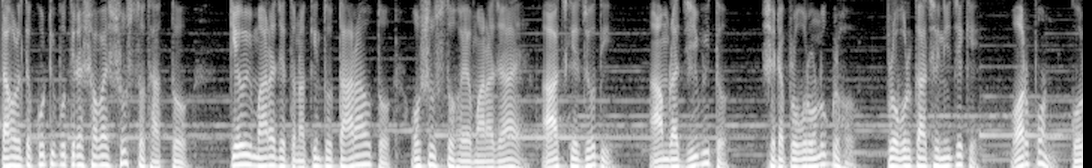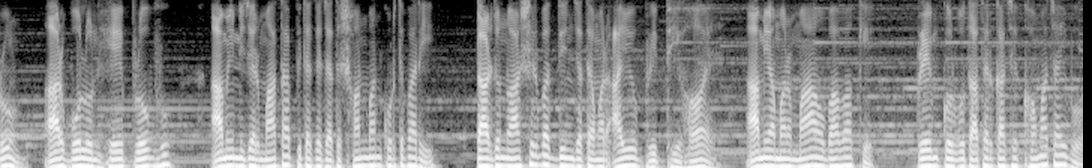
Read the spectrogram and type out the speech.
তাহলে তো কোটিপতিরা সবাই সুস্থ থাকতো। কেউই মারা যেত না, কিন্তু তারাও তো অসুস্থ হয়ে মারা যায়। আজকে যদি আমরা জীবিত, সেটা প্রভুর অনুগ্রহ, প্রভুর কাছে নিজেকে অর্পণ করুন আর বলুন, হে প্রভু, আমি নিজের মাতা পিতাকে যাতে সম্মান করতে পারি তার জন্য আশীর্বাদ দিন যাতে আমার আয়ু বৃদ্ধি হয়। আমি আমার মা ও বাবাকে প্রেম করব, তাদের কাছে ক্ষমা চাইব,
